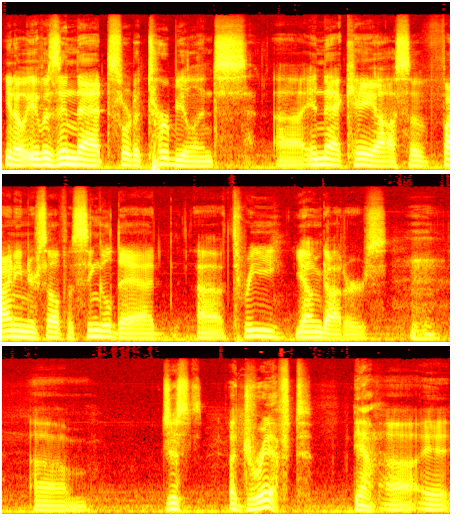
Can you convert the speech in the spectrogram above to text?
you know, it was in that sort of turbulence, uh, in that chaos of finding yourself a single dad, uh, three young daughters, um, just adrift Yeah. uh, i-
